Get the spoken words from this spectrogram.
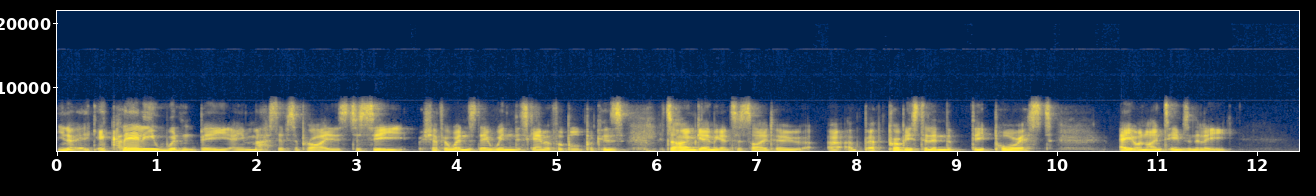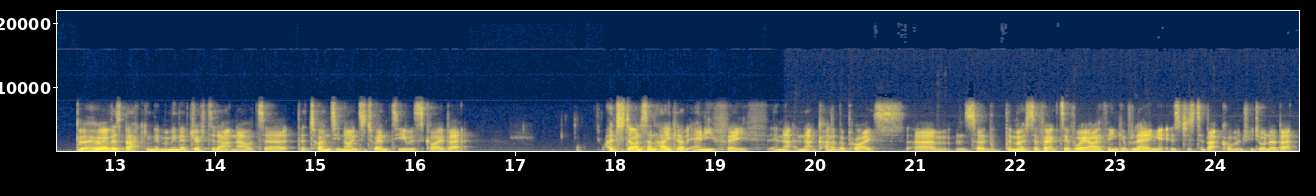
you know, it, it, clearly wouldn't be a massive surprise to see Sheffield Wednesday win this game of football because it's a home game against a side who are, are probably still in the, the poorest eight or nine teams in the league. But whoever's backing them, I mean, they've drifted out now to the 29 to 20 with Sky Bet. I just don't understand how you could have any faith in that in that kind of a price. Um, and so the, the, most effective way I think of laying it is just to back Coventry. Do you want to bet?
